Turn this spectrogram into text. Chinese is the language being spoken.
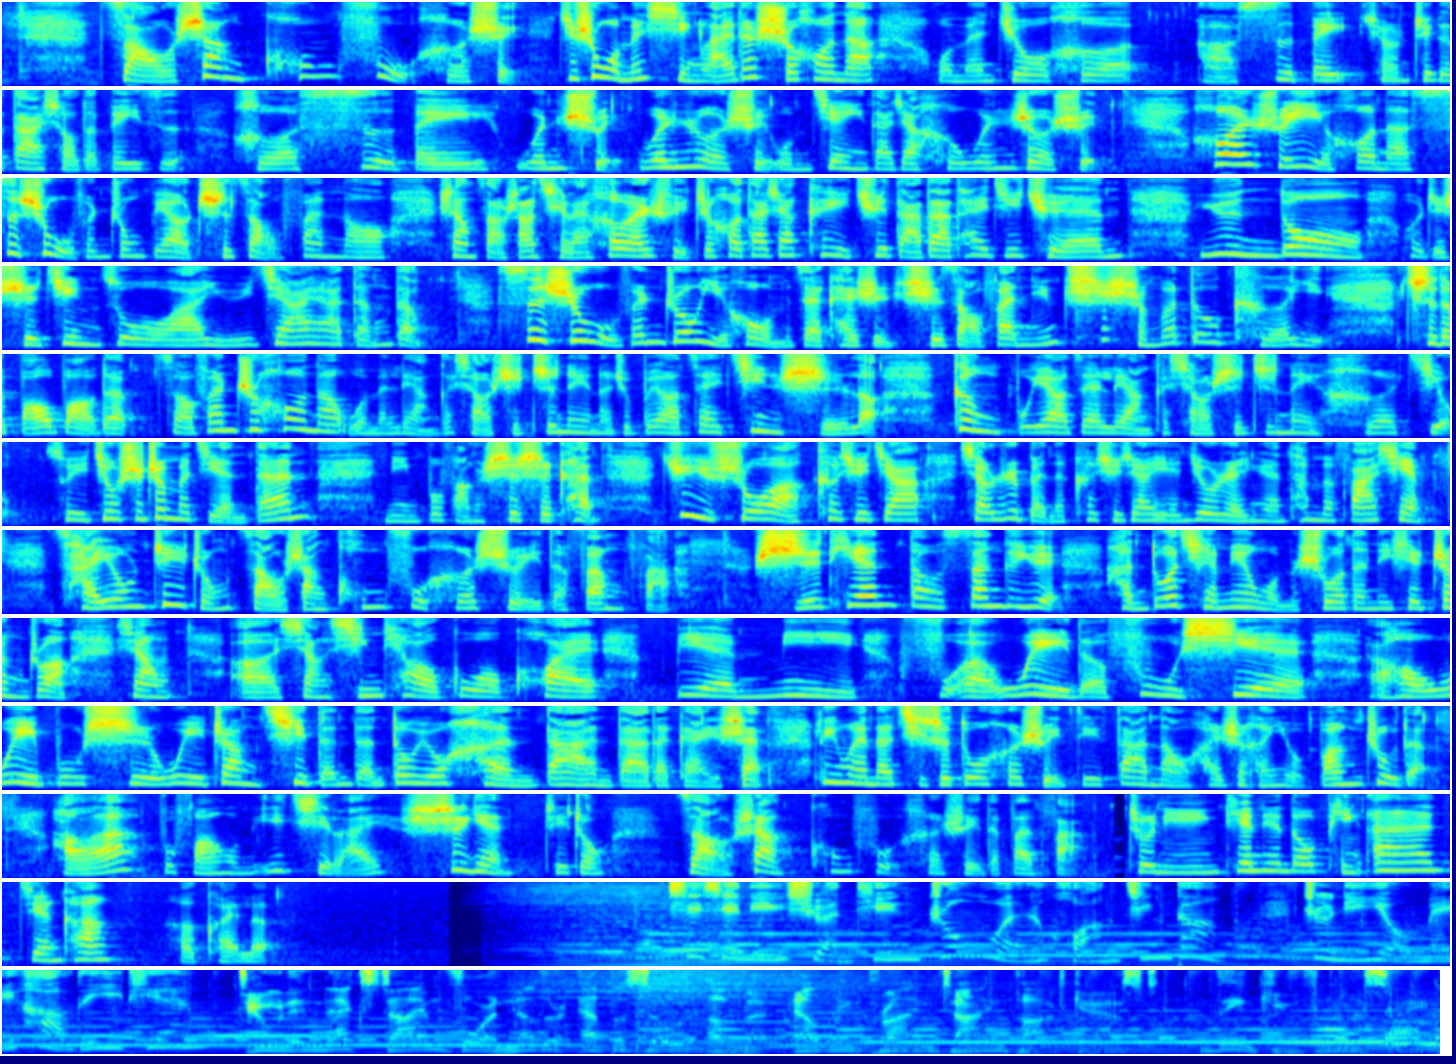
早上空腹喝水，就是我们醒来的时候呢，我们就喝。啊，四杯像这个大小的杯子喝四杯温水、温热水。我们建议大家喝温热水。喝完水以后呢，四十五分钟不要吃早饭哦。像早上起来喝完水之后，大家可以去打打太极拳、运动，或者是静坐啊、瑜伽呀等等。四十五分钟以后，我们再开始吃早饭。您吃什么都可以，吃得饱饱的。早饭之后呢，我们两个小时之内呢就不要再进食了，更不要在两个小时之内喝。喝酒，所以就是这么简单。您不妨试试看。据说啊，科学家像日本的科学家研究人员，他们发现，采用这种早上空腹喝水的方法，十天到三个月，很多前面我们说的那些症状，像呃，像心跳过快。便秘、腹呃胃的腹泻，然后胃不适、胃胀气等等，都有很大很大的改善。另外呢，其实多喝水对大脑还是很有帮助的。好啊，不妨我们一起来试验这种早上空腹喝水的办法。祝您天天都平安、健康和快乐。谢谢您选听中文黄金档。祝您有美好的一天。Tune in next time for another episode of the LA Prime Time Podcast. Thank you for listening.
